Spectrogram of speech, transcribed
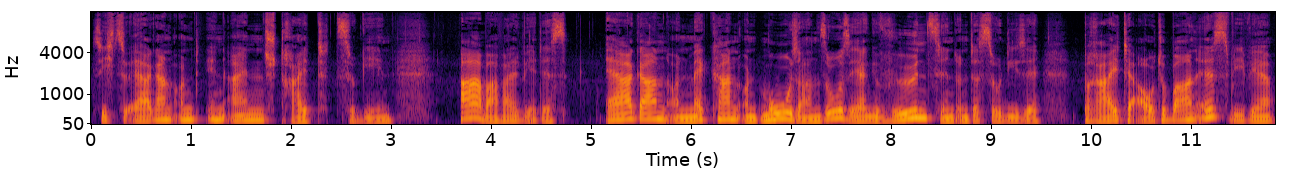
sich zu ärgern und in einen Streit zu gehen. Aber weil wir das Ärgern und Meckern und Mosern so sehr gewöhnt sind und das so diese breite Autobahn ist, wie wir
